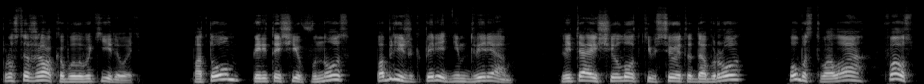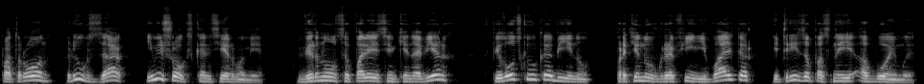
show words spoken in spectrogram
просто жалко было выкидывать. Потом, перетащив в нос, поближе к передним дверям, летающие лодки все это добро, оба ствола, фауст-патрон, рюкзак и мешок с консервами. Вернулся по лесенке наверх, в пилотскую кабину, протянув графине Вальтер и три запасные обоймы.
